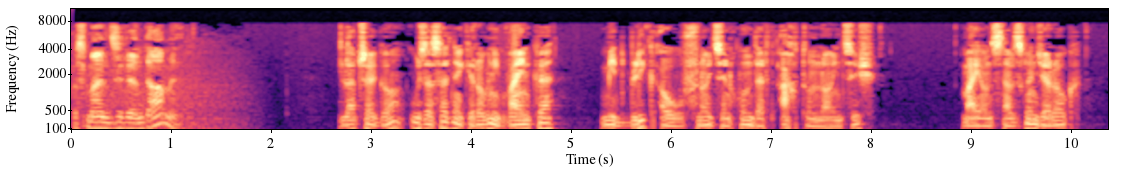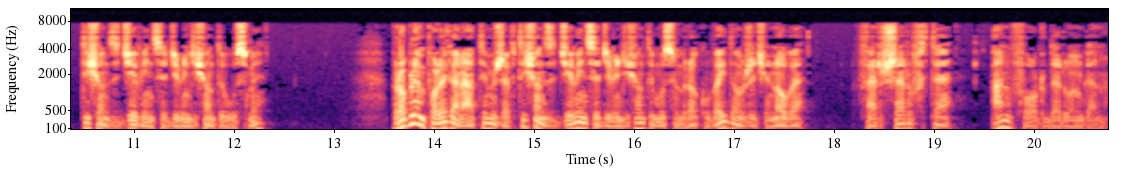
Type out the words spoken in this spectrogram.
Was meinen Sie denn damit? Dlaczego uzasadnia kierownik Weinke mit Blick auf 1998, mając na względzie rok 1998? Problem polega na tym, że w 1998 roku wejdą w życie nowe verschärfte Anforderungen,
